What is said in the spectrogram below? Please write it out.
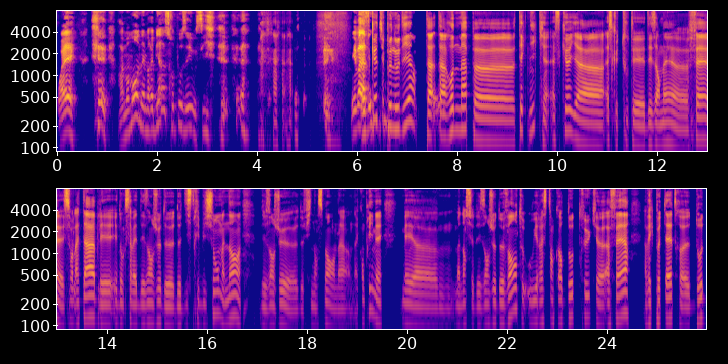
ouais. à un moment, on aimerait bien se reposer aussi. est-ce que tu peux nous dire ta, roadmap euh, technique? Est-ce que y a, est-ce que tout est désormais euh, fait sur la table et, donc ça va être des enjeux de, distribution maintenant, des enjeux de financement, on a, on a compris, mais mais euh, maintenant c'est des enjeux de vente où il reste encore d'autres trucs à faire avec peut-être d'autres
